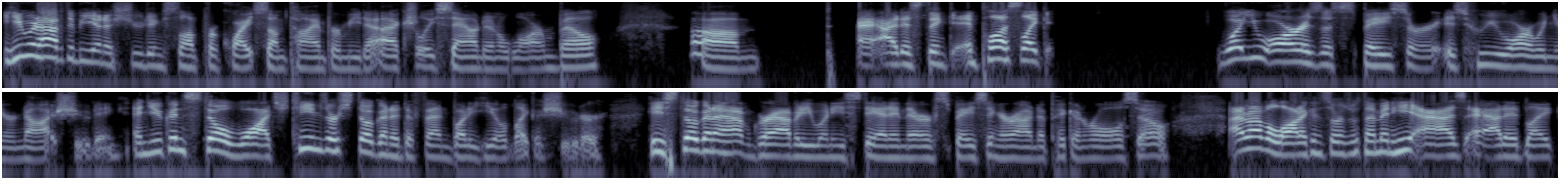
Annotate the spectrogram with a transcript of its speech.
he would have to be in a shooting slump for quite some time for me to actually sound an alarm bell. Um I, I just think and plus like what you are as a spacer is who you are when you're not shooting. And you can still watch. Teams are still going to defend Buddy Hield like a shooter. He's still going to have gravity when he's standing there spacing around a pick and roll. So I don't have a lot of concerns with him. And he has added, like,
